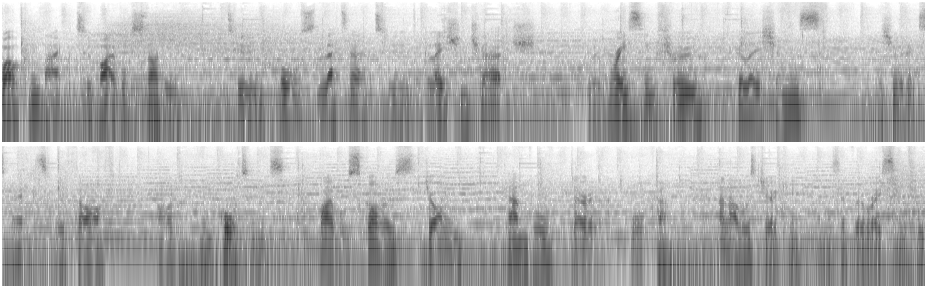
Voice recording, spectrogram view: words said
welcome back to Bible study, to Paul's letter to the Galatian church. We're racing through Galatians, as you would expect, with our, our important Bible scholars, John Campbell, Derek Walker. And I was joking when I said we're racing through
